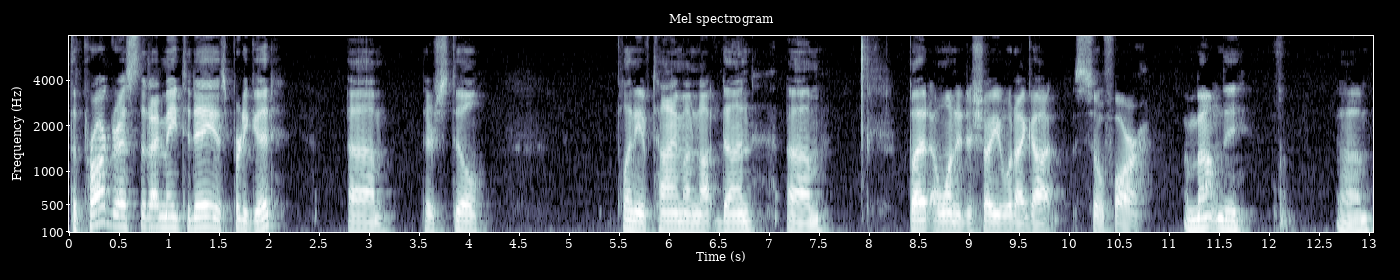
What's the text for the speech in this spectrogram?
the progress that I made today is pretty good. Um, there's still plenty of time. I'm not done. Um, but I wanted to show you what I got so far. I'm mounting the um,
